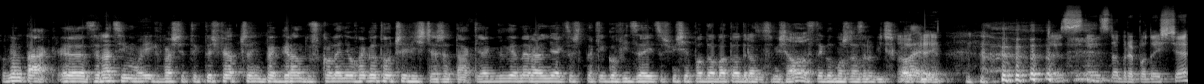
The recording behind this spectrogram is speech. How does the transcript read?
Powiem tak, e, z racji moich właśnie tych doświadczeń backgroundu szkoleniowego, to oczywiście, że tak. Jak generalnie jak coś takiego widzę i coś mi się podoba, to od razu sobie myślę, o, z tego można zrobić szkolenie. Okej. To, jest, to jest dobre podejście.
